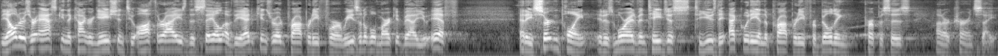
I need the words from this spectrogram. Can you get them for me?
the elders are asking the congregation to authorize the sale of the Adkins Road property for a reasonable market value if at a certain point, it is more advantageous to use the equity in the property for building purposes on our current site.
